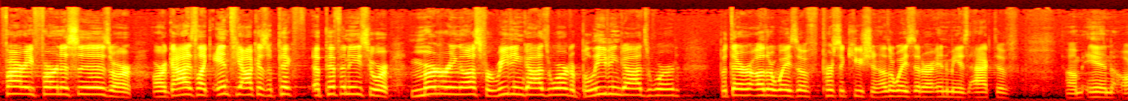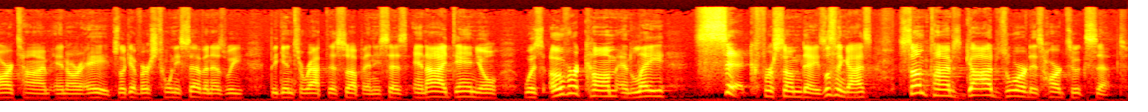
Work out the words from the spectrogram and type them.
fiery furnaces, or, or guys like Antiochus Epiphanes who are murdering us for reading God's word or believing God's word. But there are other ways of persecution, other ways that our enemy is active um, in our time, in our age. Look at verse 27 as we begin to wrap this up. And he says, And I, Daniel, was overcome and lay sick for some days. Listen, guys, sometimes God's word is hard to accept.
